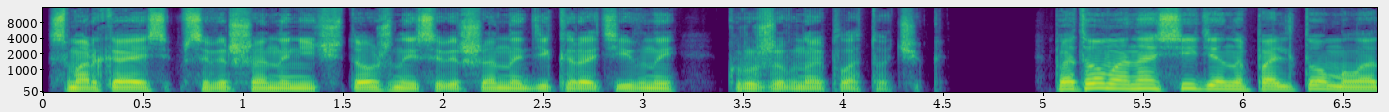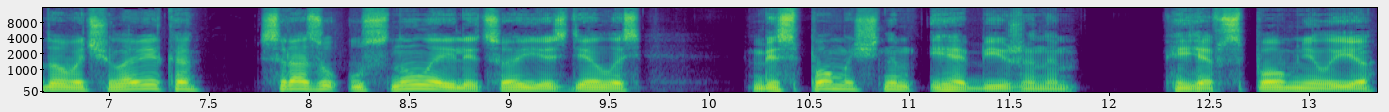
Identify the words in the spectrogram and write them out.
сморкаясь в совершенно ничтожный и совершенно декоративный кружевной платочек. Потом она, сидя на пальто молодого человека, сразу уснула, и лицо ее сделалось беспомощным и обиженным. И я вспомнил ее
